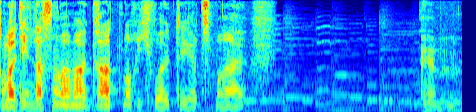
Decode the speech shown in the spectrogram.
Aber den lassen wir mal gerade noch. Ich wollte jetzt mal ähm,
